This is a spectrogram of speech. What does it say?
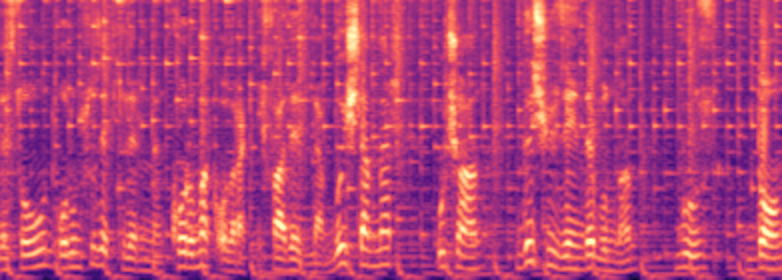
ve soğuğun olumsuz etkilerinden korumak olarak ifade edilen bu işlemler uçağın dış yüzeyinde bulunan buz, don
